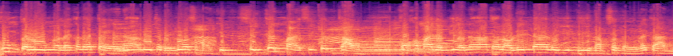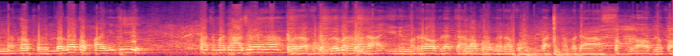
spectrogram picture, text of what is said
ทุ่งตะลุงอะไรก็แล้วแต่นะฮะรู้จะเป็นรุ่นสมัยกินซิงเกิลใหม่ซิงเกิลเก่าขอเข้ามาอย่างเดียวนะฮะถ้าเราเล่นได้เรายินดีนำเสนอแล้วกันนะครับผมแล้วรอบต่อไปนี่ที่ ปัตธรรมดาใช่ไหมฮะครับผมหรือบัตรธรรมดาอีกหนึ่งรอบแล้วกันครับผมครับผมบัตรธรรมดาสองรอบแล้วก็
